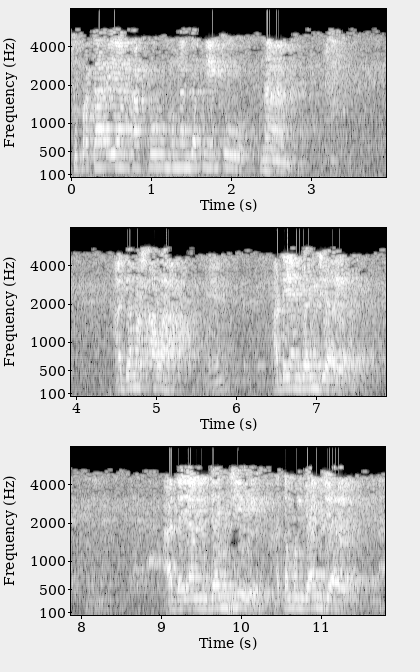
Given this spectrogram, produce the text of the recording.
Itu perkara yang aku menganggapnya itu nah ada masalah ya. Ada yang ganjal. Ada yang ganjil atau mengganjal ya.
